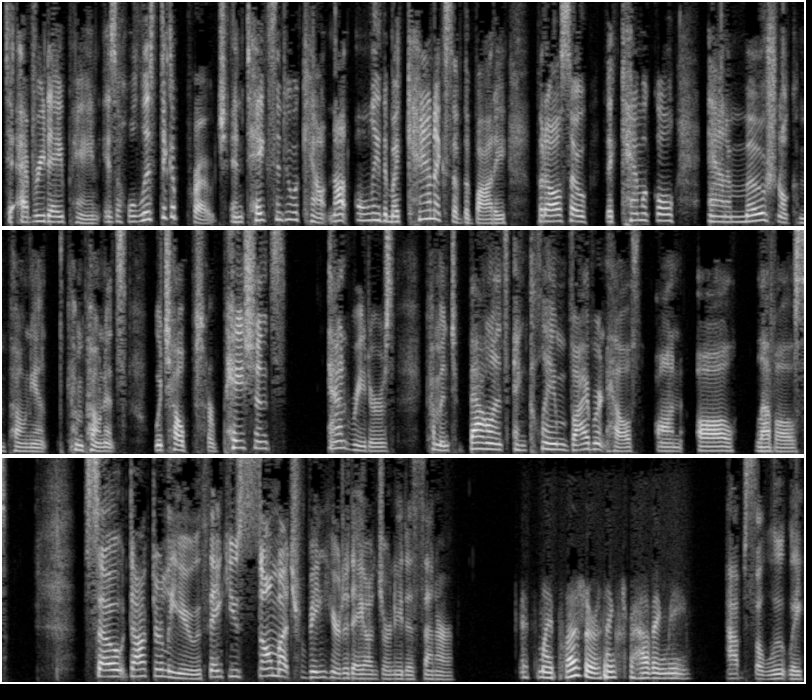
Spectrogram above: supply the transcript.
to Everyday Pain, is a holistic approach and takes into account not only the mechanics of the body, but also the chemical and emotional component, components, which helps her patients and readers come into balance and claim vibrant health on all levels. So, Dr. Liou, thank you so much for being here today on Journey to Center. It's my pleasure. Thanks for having me. Absolutely.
